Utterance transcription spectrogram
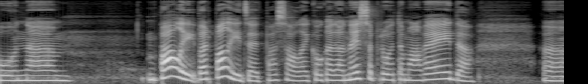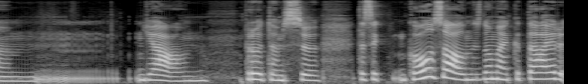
Un um, palī, var palīdzēt pasaulē kaut kādā nesaprotamā veidā. Um, jā, un protams, tas ir kolosāli. Es domāju, ka tā ir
